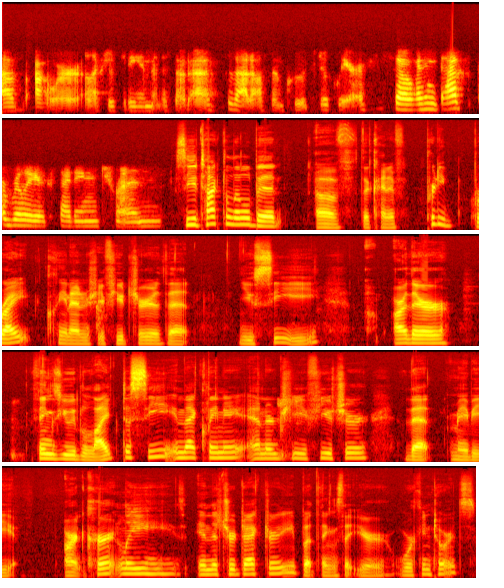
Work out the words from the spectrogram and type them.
of our electricity in Minnesota. So that also includes nuclear. So I think that's a really exciting trend. So you talked a little bit of the kind of pretty bright clean energy future that you see. Are there things you'd like to see in that clean energy future that maybe aren't currently in the trajectory, but things that you're working towards?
